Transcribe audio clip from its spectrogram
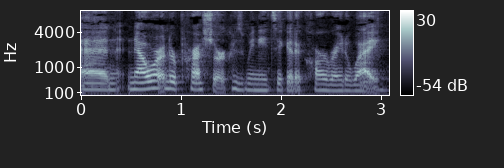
And now we're under pressure because we need to get a car right away.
